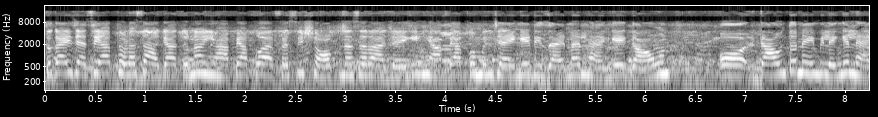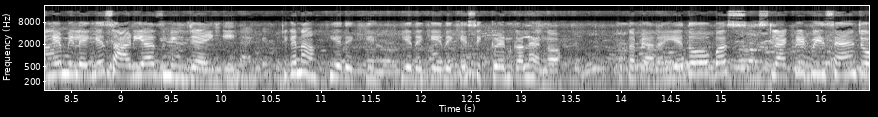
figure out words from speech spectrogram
तो गाइज़ जैसे आप थोड़ा सा आगे आते हो ना, यहाँ पे आपको एफ़ शॉप नज़र आ जाएगी। यहाँ पे आपको मिल जाएँगे डिज़ाइनर लहंगे गाउन और गाउन तो नहीं मिलेंगे, लहंगे मिलेंगे, साड़ियाँ मिल जाएँगी। ठीक है ना? ये देखिए ये देखिए ये देखिए सिक्वेन का लहंगा। कितना प्यारा है ये। तो बस सिलेक्टेड पीस हैं जो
